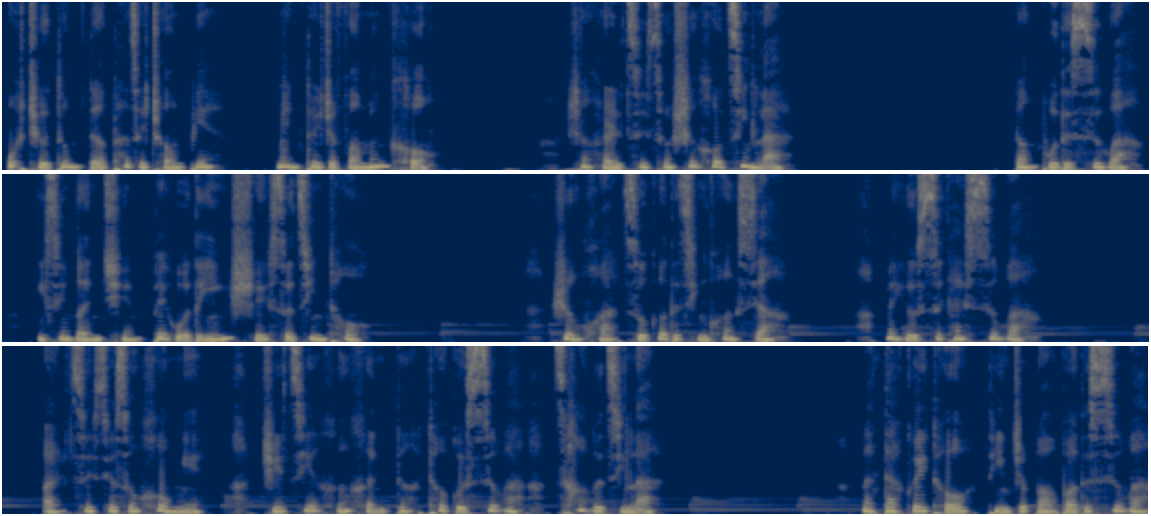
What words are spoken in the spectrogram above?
我主动的趴在床边，面对着房门口，让儿子从身后进来。裆部的丝袜已经完全被我的饮水所浸透，润滑足够的情况下，没有撕开丝袜，儿子就从后面直接狠狠的透过丝袜操了进来。那大龟头顶着薄薄的丝袜。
